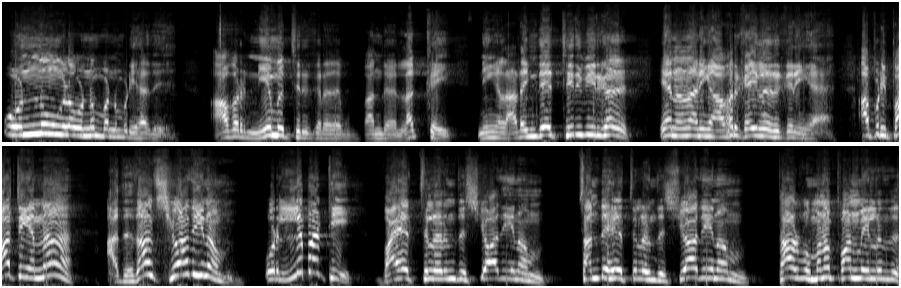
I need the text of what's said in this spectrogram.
ஒன்றும் உங்களை ஒன்றும் பண்ண முடியாது. அவர் நியமித்திருக்கிற அந்த லக்கை நீங்கள் அடைந்தே திருவீர்கள். ஏன்னா நீங்க அவர் கையில இருக்கிறீங்க. அப்படி பார்த்தீங்கன்னா அதுதான் சுயாதீனம். ஒரு லிபர்ட்டி பயத்திலிருந்து சுயாதீனம் சந்தேகத்திலிருந்து சுயாதீனம் தாழ்வு மனப்பான்மையிலிருந்து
